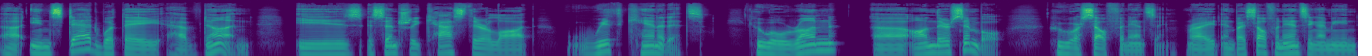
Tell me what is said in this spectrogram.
Uh, instead, what they have done is essentially cast their lot with candidates who will run uh, on their symbol who are self financing, right? And by self financing, I mean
